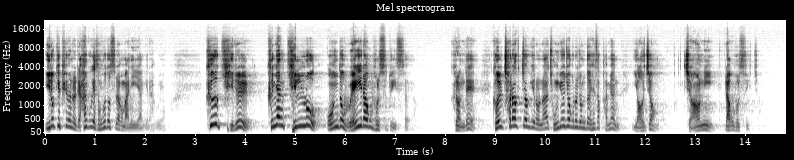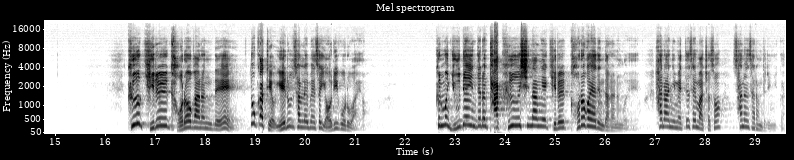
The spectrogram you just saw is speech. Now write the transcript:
이렇게 표현을 해요. 한국에서 호도스라고 많이 이야기를 하고요. 그 길을 그냥 길로 the way라고 볼 수도 있어요. 그런데 그걸 철학적으로나 종교적으로 좀 더 해석하면 여정, journey라고 볼 수 있죠. 그 길을 걸어가는데 똑같아요. 예루살렘에서 여리고로 와요. 그러면 유대인들은 다 그 신앙의 길을 걸어가야 된다라는 거예요. 하나님의 뜻에 맞춰서 사는 사람들이니까.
